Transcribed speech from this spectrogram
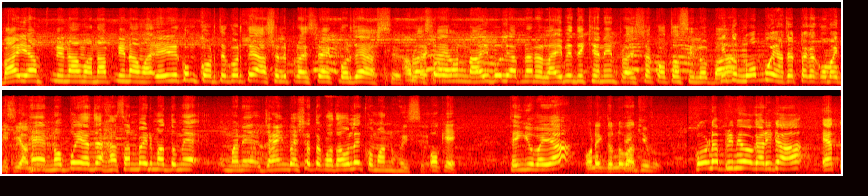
ভাই আপনি নামান আপনি নামান। এইরকম করতে করতে আসলে প্রাইসটা এক পর্যায়ে আসছে। প্রাইসটা এখন- নাই বলে আপনারা লাইভে দেখে নিন প্রাইসটা কত ছিল কিন্তু নব্বই হাজার টাকা কমাই দিছি আমি। হ্যাঁ নব্বই হাজার হাসান ভাইয়ের মাধ্যমে মানে জাহিন ভাইয়ের সাথে কথা বলে কমানো হয়েছে। ওকে থ্যাংক ইউ ভাইয়া। অনেক ধন্যবাদ। Thank you. করোনা প্রিমিয় গাড়িটা এত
